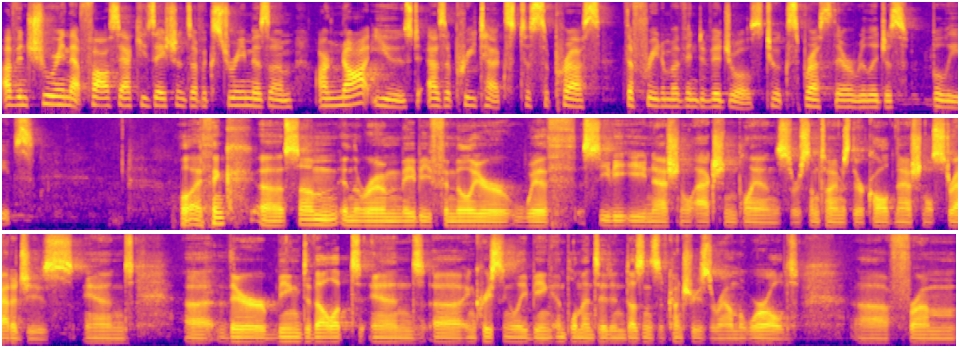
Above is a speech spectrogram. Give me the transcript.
of ensuring that false accusations of extremism are not used as a pretext to suppress the freedom of individuals to express their religious beliefs. Well, I think uh, some in the room may be familiar with CVE national action plans, or sometimes they're called national strategies. And uh, they're being developed and uh, increasingly being implemented in dozens of countries around the world, uh, from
